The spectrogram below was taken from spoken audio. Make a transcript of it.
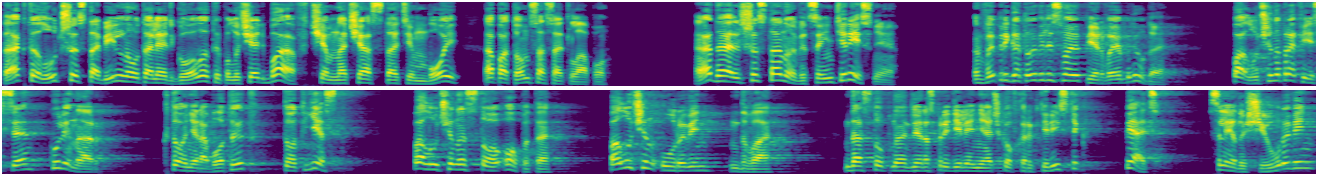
Так-то лучше стабильно утолять голод и получать баф, чем на час стать имбой, а потом сосать лапу. А дальше становится интереснее. Вы приготовили свое первое блюдо. Получена профессия «Кулинар». Кто не работает, тот ест. Получено 100 опыта. Получен уровень 2. Доступно для распределения очков характеристик 5. Следующий уровень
